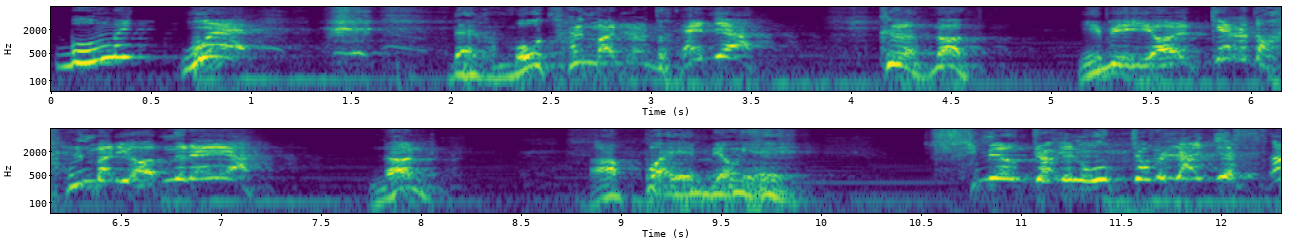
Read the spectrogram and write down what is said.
몸을 왜? 내가 못할 말이라도 했냐? 그럼 넌 입이 열 개라도 할 말이 없는 애야. 넌 아빠의 명예에 치명적인 우점을 남겼어.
